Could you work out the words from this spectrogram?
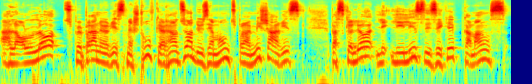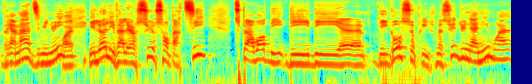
Alors là, tu peux prendre un risque. Mais je trouve que rendu en deuxième ronde, tu prends un méchant risque. Parce que là, les, les listes des équipes commencent vraiment à diminuer. Ouais. Et là, les valeurs sûres sont parties. Tu peux avoir des, des, des, euh, des grosses surprises. Je me souviens d'une année, moi,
